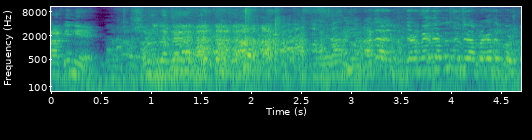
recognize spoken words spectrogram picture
লাঠি নিয়ে কোনো জায়গায় আচ্ছা আপনার কাছে প্রশ্ন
